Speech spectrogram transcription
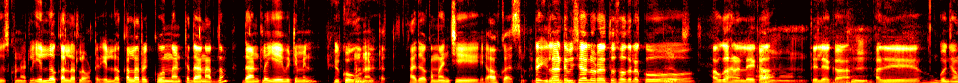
చూసుకున్నట్లు ఎల్లో కలర్లో ఉంటుంది. ఎల్లో కలర్ ఎక్కువ ఉందంటే దాని అర్థం దాంట్లో ఏ విటమిన్ ఎక్కువగా ఉంది. ఉన్నట్టు అది ఒక మంచి అవకాశం. అంటే ఇలాంటి విషయాలు రైతు సోదరులకు అవగాహన లేక తెలియక అది కొంచెం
